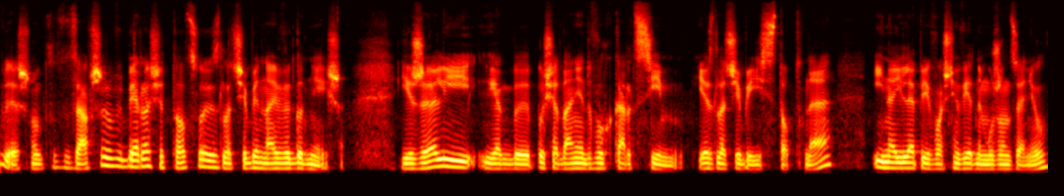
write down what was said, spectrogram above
wiesz, no to zawsze wybiera się to, co jest dla ciebie najwygodniejsze. Jeżeli jakby posiadanie dwóch kart SIM jest dla ciebie istotne i najlepiej właśnie w jednym urządzeniu,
